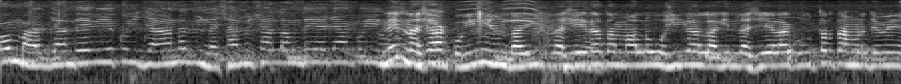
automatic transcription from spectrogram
ਉਹ ਮਰ ਜਾਂਦੇ ਵੀ ਇਹ ਕੋਈ ਜਾਣ ਨਾਲ ਨਸ਼ਾ ਨੁਸ਼ਾ ਲਾਉਂਦੇ ਆ ਜਾਂ ਕੋਈ ਨਹੀਂ ਨਸ਼ਾ ਕੋਈ ਨਹੀਂ ਹੁੰਦਾ ਜੀ। ਨਸ਼ੇ ਦਾ ਤਾਂ ਮੰਨ ਲਓ ਉਹੀ ਗੱਲ ਆ ਗਈ ਨਸ਼ੇ ਵਾਲਾ ਕਬੂਤਰ ਤਾਂ ਹੁਣ ਜਿਵੇਂ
